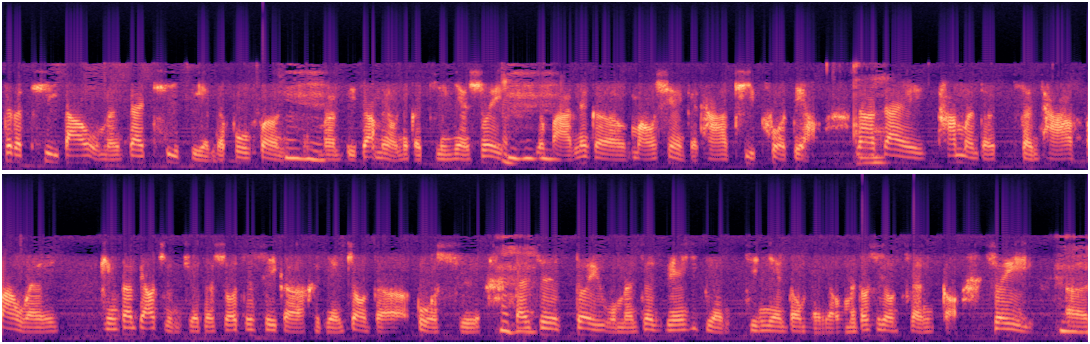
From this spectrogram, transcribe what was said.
这个剃刀，我们在剃扁的部分，我们比较没有那个经验，所以有把那个毛线给它剃破掉。那在他们的审查范围。评分标准觉得说这是一个很严重的过失，但是对于我们这边一点经验都没有，我们都是用真狗，所以呃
